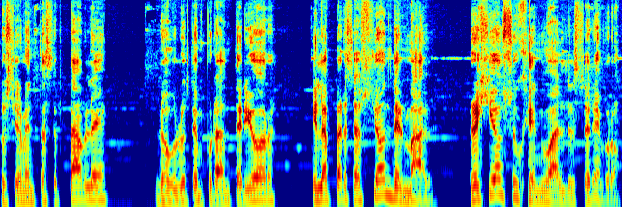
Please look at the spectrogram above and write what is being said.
socialmente aceptable, lóbulo temporal anterior y la percepción del mal, región subgenual del cerebro.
